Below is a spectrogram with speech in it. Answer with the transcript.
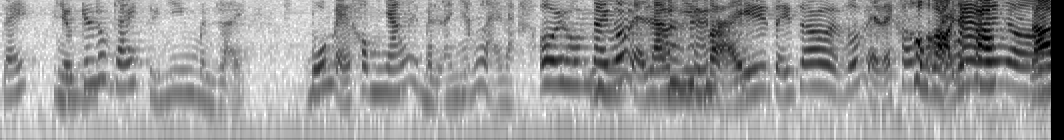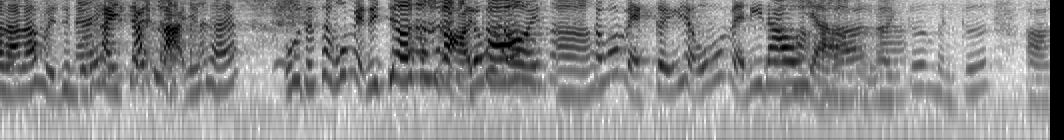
đấy những ừ. cái lúc đấy tự nhiên mình lại bố mẹ không nhắn thì mình lại nhắn lại là ôi hôm nay bố mẹ làm gì vậy? Tại sao bố mẹ lại không, không gọi cho con. rồi? đó đó đó vậy trinh cũng hay trách lại như thế. Ủa tại sao bố mẹ đi chơi không gọi Đúng con? rồi sao, à. sao bố mẹ kỳ vậy? Bố mẹ đi đâu à, vậy? à, rồi cứ mình cứ uh,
